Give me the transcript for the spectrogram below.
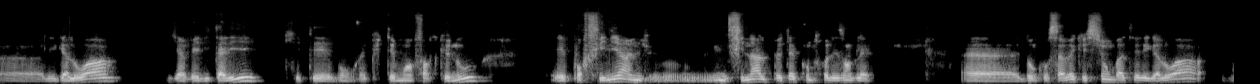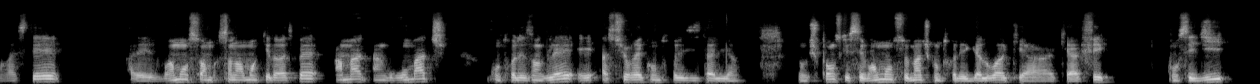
euh, les Gallois, il y avait l'Italie qui était bon réputée moins forte que nous. Et pour finir, une, une finale peut-être contre les Anglais. Euh, donc on savait que si on battait les Gallois, nous restait allez, vraiment sans, sans, leur manquer de respect, un, gros match contre les Anglais et assuré contre les Italiens. Donc je pense que c'est vraiment ce match contre les Gallois qui a, qui a fait qu'on s'est dit,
